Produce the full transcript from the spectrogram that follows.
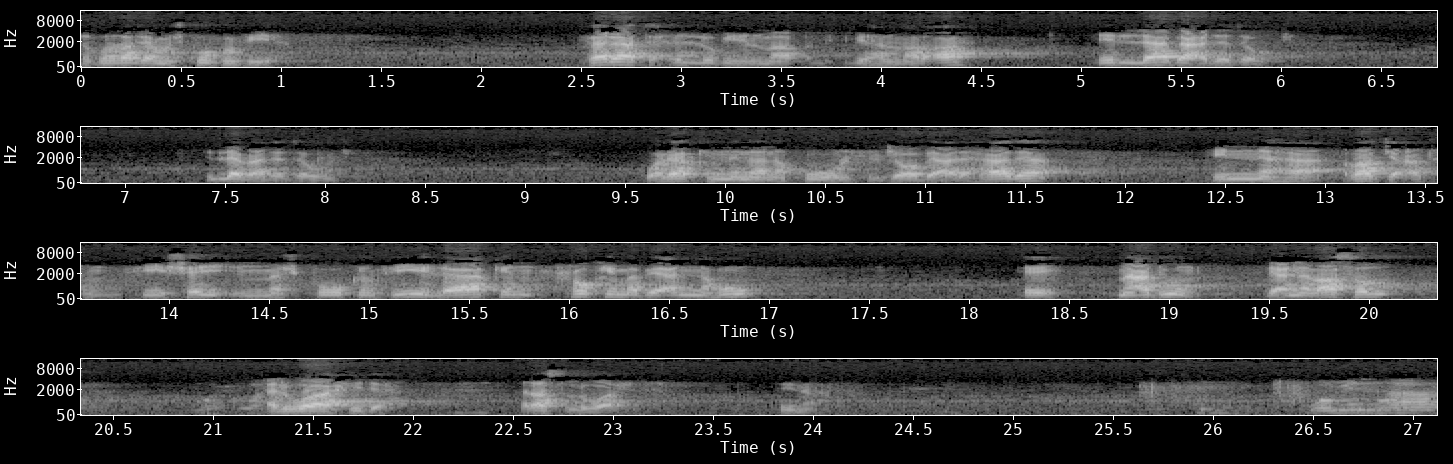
تكون الرجعة مشكوك فيها. فلا تحل به بها المرأة إلا بعد زوج. إلا بعد زوج. ولكننا نقول في الجواب على هذا إنها رجعة في شيء مشكوك فيه لكن حكم بأنه إيه؟ معدوم لأن الأصل الواحدة. الأصل الواحدة. هنا نعم. ومنها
